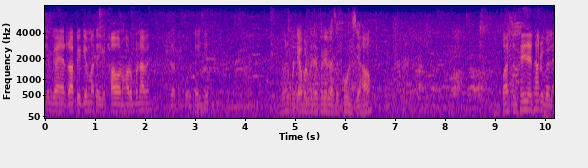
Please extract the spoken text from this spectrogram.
કેમ કે અહીંયા ટ્રાફિક એમાં થાય કે ખાવાનું સારું બનાવે. ટ્રાફિક બહુ થાય છે. જોને પણ ટેબલ બધા ભરેલા છે ફૂલ છે હા. પાર્સલ થઈ જાય સારું પહેલે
